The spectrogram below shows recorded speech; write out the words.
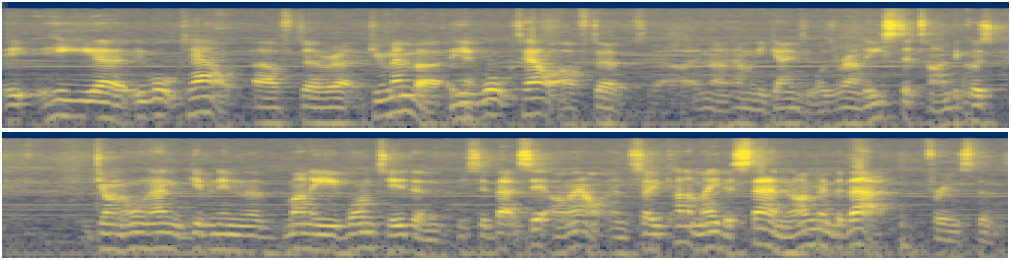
He he, uh, he walked out after. Uh, do you remember? He Yeah. walked out after I don't know how many games it was around Easter time because John hadn't given him the money he wanted, and he said, "That's it, I'm out." And so he kind of made a stand, and I remember that, for instance.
